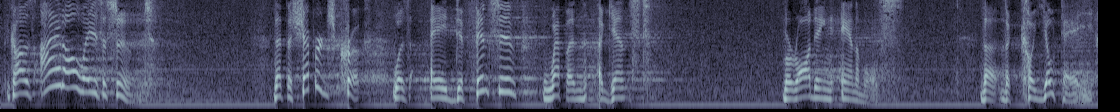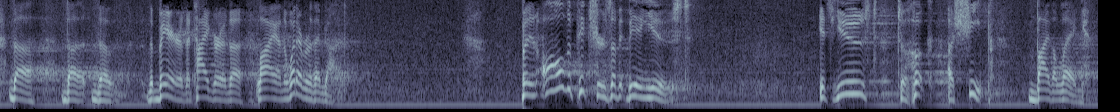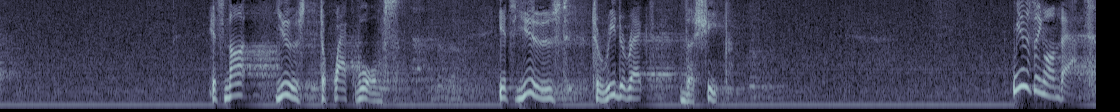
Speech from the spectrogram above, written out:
Because I had always assumed that the shepherd's crook was a defensive weapon against marauding animals the, the coyote, the, the, the, the bear, the tiger, the lion, the whatever they've got. But in all the pictures of it being used, it's used to hook a sheep by the leg. It's not used to whack wolves. It's used to redirect the sheep. Musing on that,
